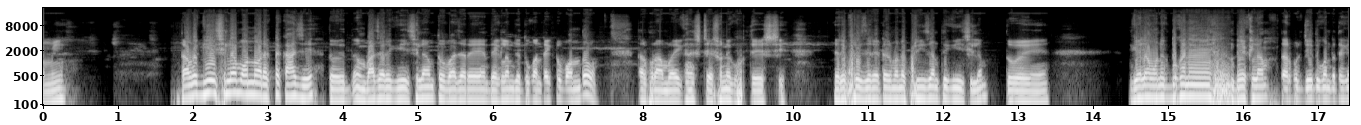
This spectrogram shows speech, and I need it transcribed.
আমি। তারপরে গিয়েছিলাম অন্য আর একটা কাজে, তো বাজারে গিয়েছিলাম, তো বাজারে দেখলাম যে দোকানটা একটু বন্ধ। তারপর আমরা এখানে স্টেশনে ঘুরতে এসেছি। রেফ্রিজারেটর মানে ফ্রিজ আনতে গিয়েছিলাম, তো গেলাম অনেক দোকানে, দেখলাম। তারপর যে দোকানটা থেকে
